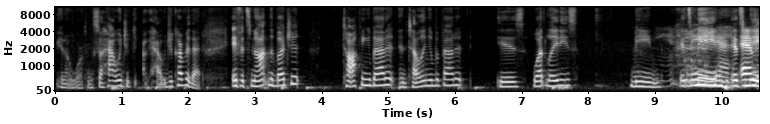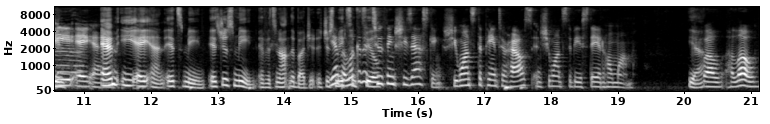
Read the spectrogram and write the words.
you know working. So how would you how would you cover that? If it's not in the budget, talking about it and telling him about it is what, ladies? Mean. It's mean. It's mean. M-E-A-N. M-E-A-N. It's mean. It's just mean if it's not in the budget. It just yeah, makes but look them at feel. the two things she's asking. She wants to paint her house and she wants to be a stay at home mom. yeah. Well, hello.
